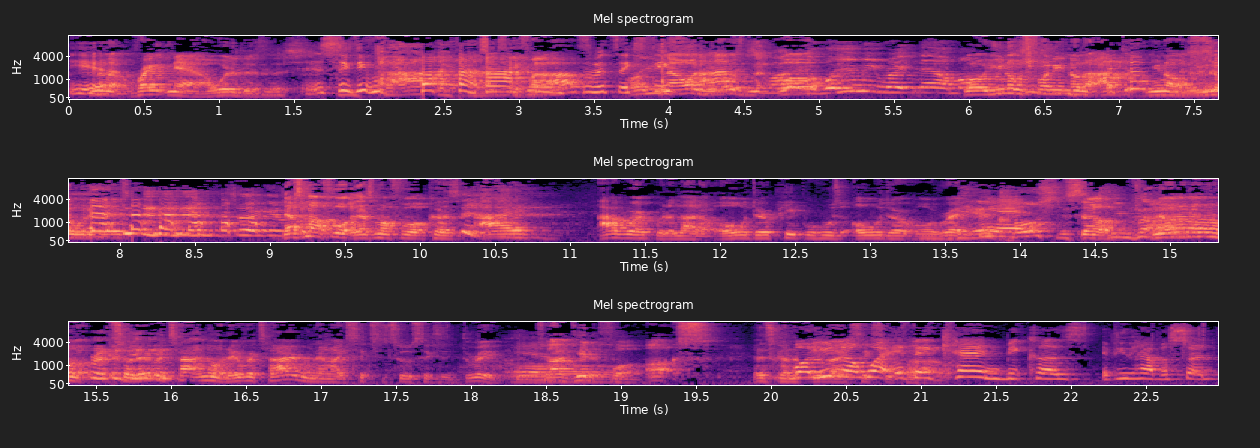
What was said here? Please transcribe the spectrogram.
Yeah. no, no. Right now, what is this? 65. 65? With Oh, you 65. No, it wasn't. Well- what do you mean right now? Well, you know what's funny? No, no, I, you know, you know what it is. That's my fault. That's my fault because I I work with a lot of older people who's older already. They're Yeah. close to So no, 65. no, no, no. So they retire. No, they're retiring at like 62, 63. Yeah. So I get it for us. It's gonna Well, be you like know what? If they can, because if you have a certain,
